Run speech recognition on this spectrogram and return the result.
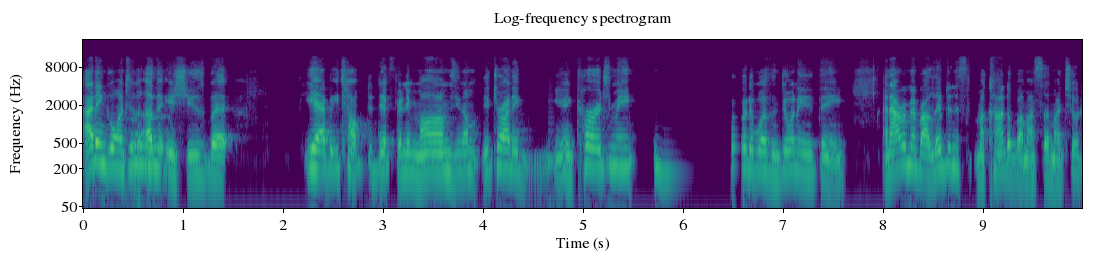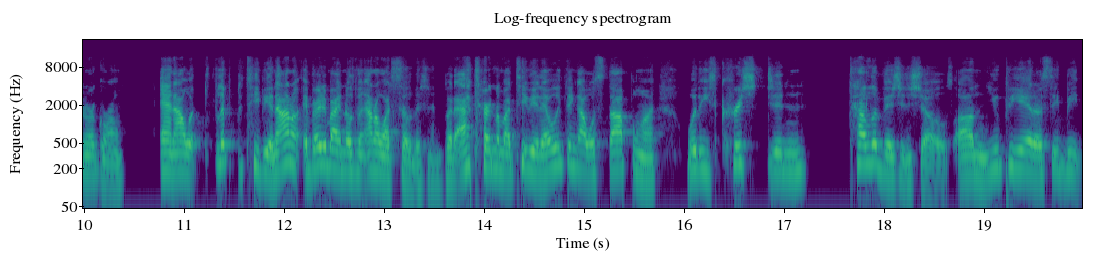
I didn't go into the other issues, but yeah, we talked to different imams, you know, they try to you know, encourage me, but it wasn't doing anything. And I remember I lived in this, my condo by myself. My children are grown. And I would flip the TV, and I don't. If everybody knows me, I don't watch television. But I turned on my TV, and the only thing I would stop on were these Christian television shows on UPN or CB,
